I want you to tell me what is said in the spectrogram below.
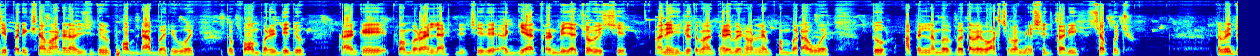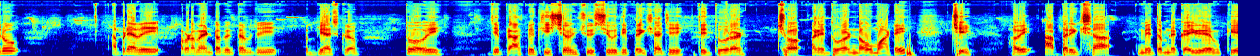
જે પરીક્ષા માટે હજુ સુધી તમે ફોર્મ ના ભર્યું હોય તો ફોર્મ ભરી દેજો. કારણ કે ફોર્મ ભરવાની લાસ્ટ ડેટ છે તે અગિયાર ત્રણ બે હજાર ચોવીસ છે. અને જો તમારે ઘરે બેઠા ઓનલાઈન ફોર્મ ભરાવવું હોય તો આપેલ નંબર પર તમે વોટ્સઅપમાં મેસેજ કરી શકો છો. તો મિત્રો, આપણે હવે આપણા મેઇન ટોપિક તરફ જોઈએ, અભ્યાસક્રમ. તો હવે જે પ્રાથમિક શિક્ષણ શિષ્યવૃત્તિ પરીક્ષા છે તે ધોરણ છ અને ધોરણ નવ માટે છે. હવે આ પરીક્ષા મેં તમને કહ્યું એમ કે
